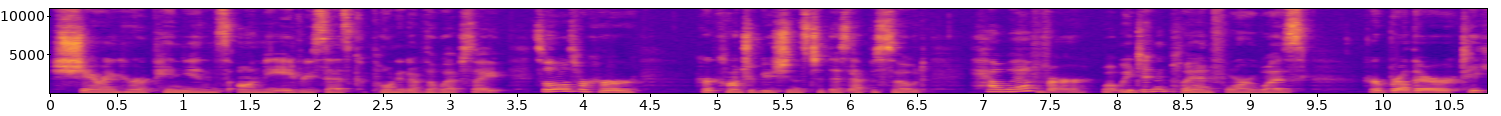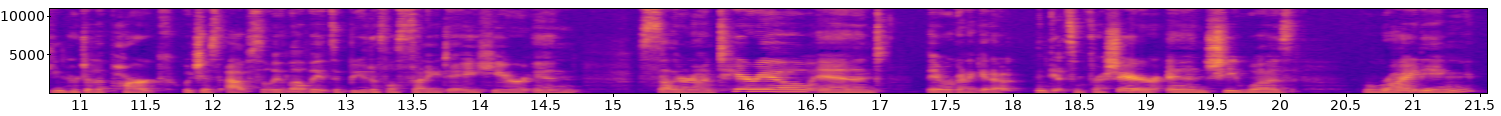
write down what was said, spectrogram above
sharing her opinions on the Avery Says component of the website. So those were her her contributions to this episode. However, what we didn't plan for was her brother taking her to the park, which is absolutely lovely. It's a beautiful sunny day here in southern Ontario, and they were going to get out and get some fresh air. And she was riding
